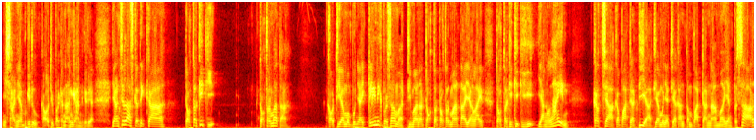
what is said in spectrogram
Misalnya begitu, kalau diperkenankan gitu ya. Yang jelas ketika dokter gigi, dokter mata, kalau dia mempunyai klinik bersama di mana dokter-dokter mata yang lain, dokter gigi-gigi yang lain kerja kepada dia, dia menyediakan tempat dan nama yang besar,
